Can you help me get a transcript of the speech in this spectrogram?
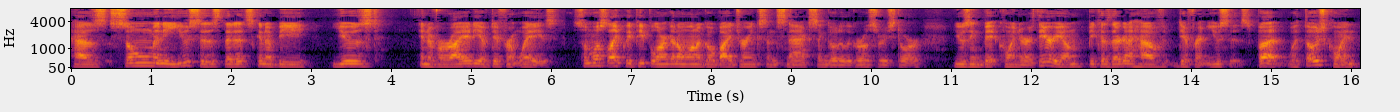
has so many uses that it's going to be used in a variety of different ways so most likely people aren't going to want to go buy drinks and snacks and go to the grocery store using Bitcoin or Ethereum because they're going to have different uses. But with Dogecoin,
